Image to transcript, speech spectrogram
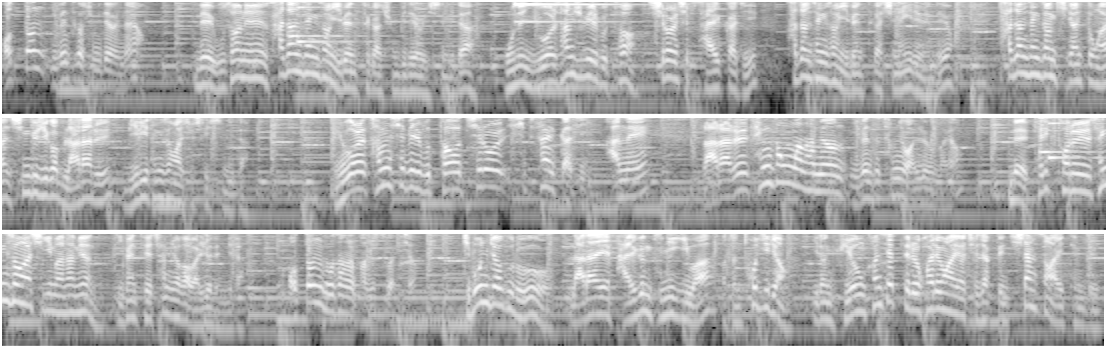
어떤 이벤트가 준비되어 있나요? 네, 우선은 사전 생성 이벤트가 준비되어 있습니다. 오는 6월 30일부터 7월 14일까지 사전 생성 이벤트가 진행이 되는데요. 사전 생성 기간 동안 신규 직업 라라를 미리 생성하실 수 있습니다. 6월 30일부터 7월 14일까지 안에 라라를 생성만 하면 이벤트 참여 완료인가요? 네, 캐릭터를 생성하시기만 하면 이벤트에 참여가 완료됩니다. 어떤 보상을 받을 수가 있죠? 기본적으로 라라의 밝은 분위기와 어떤 토지령, 이런 귀여운 컨셉들을 활용하여 제작된 치장성 아이템들.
